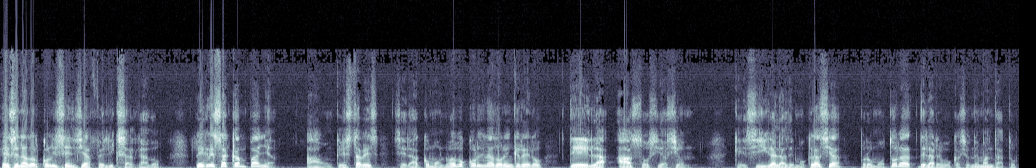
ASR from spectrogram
El senador con licencia, Félix Salgado, regresa a campaña, aunque esta vez será como nuevo coordinador en Guerrero de la asociación, que siga la democracia promotora de la revocación de mandato.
